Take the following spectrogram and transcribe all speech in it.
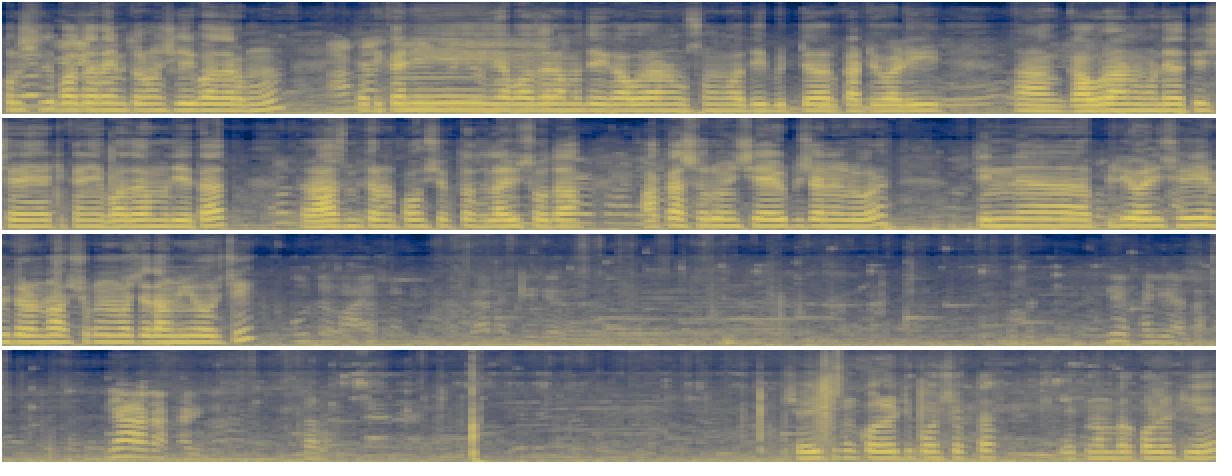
प्रसिद्ध बाजार आहे मित्रांनो शेळी बाजार म्हणून. या ठिकाणी ह्या बाजारामध्ये. गावरान उस्मानाबादी बिट्टर काटेवाडी गावरान होंड्याची शेळ्या या ठिकाणी बाजारामध्ये येतात. तर आज मित्रांनो पाहू शकता लाईव्ह शोधा आकाश सूर्यवंशी या यूट्यूब चॅनलवर तीन अं, पिलीवाली शेळी मित्रांनो अशोक मामाच्या दावणीवरची. घे खाली आता। घ्या आता खाली। चला। शेळीची पण क्वालिटी पाहू शकता एक नंबर क्वालिटी आहे?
